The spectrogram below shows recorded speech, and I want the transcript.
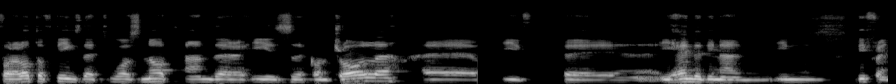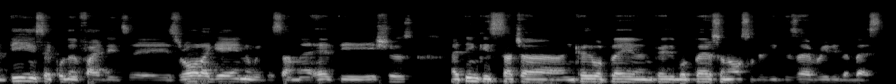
for a lot of things that was not under his control. uh, he ended in in different teams. I couldn't find his, his role again with some healthy issues. I think he's such an incredible player, an incredible person, also that he deserves really the best.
